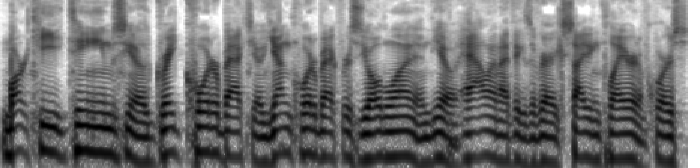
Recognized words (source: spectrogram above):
marquee teams. You know, great quarterbacks. You know, young quarterback versus the old one, and you know, Allen I think is a very exciting player, and of course,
